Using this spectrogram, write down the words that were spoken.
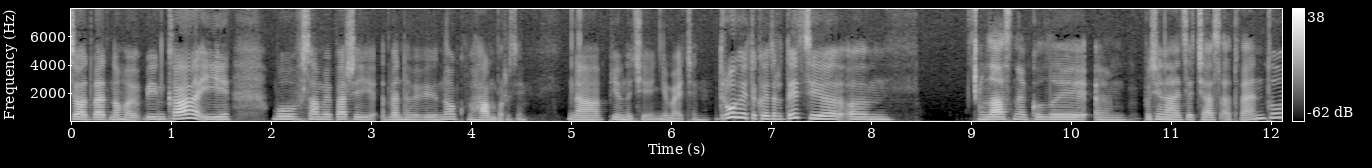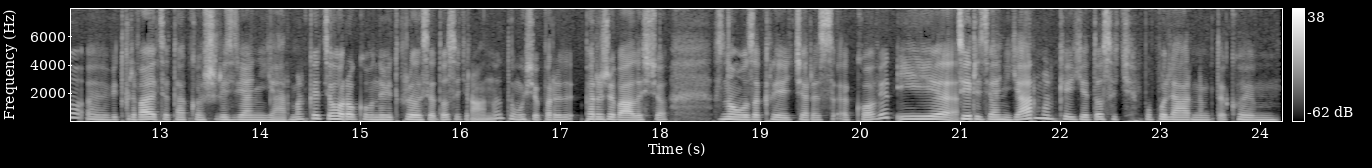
цього адвентного вінка, і був саме перший адвентовий вінок в Гамбурзі на півночі Німеччини. Другою такою традицією. Ем, власне, коли ем, починається час Адвенту, е, відкриваються також різдвяні ярмарки. Цього року вони відкрилися досить рано, тому що переживали, що знову закриють через ковід. І ці різдвяні ярмарки є досить популярним таким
